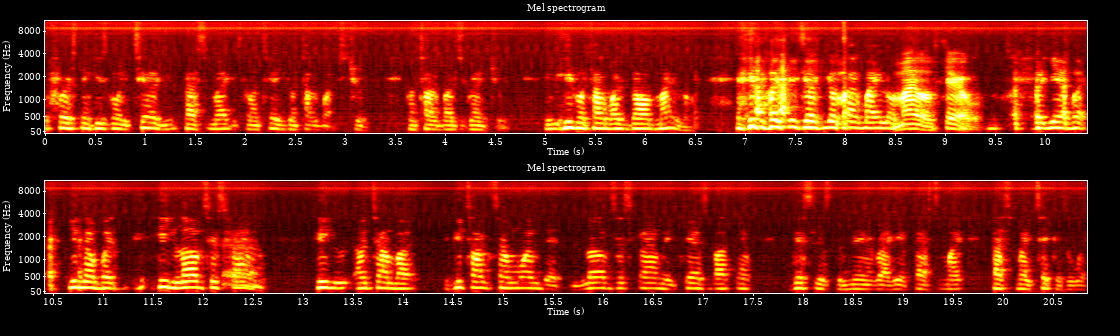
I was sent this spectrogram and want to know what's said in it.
the first thing he's going to tell you, Pastor Mike is going to tell you, he's going to talk about his children. He's going to talk about his grandchildren. He- He's going to talk about his dog Milo. going he's going to talk about Milo. Milo's terrible. But yeah, but you know, but he loves his family. He, I'm talking about if you talk to someone that loves his family and cares about them, this is the man right here, Pastor Mike. Pastor Mike, take us away.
